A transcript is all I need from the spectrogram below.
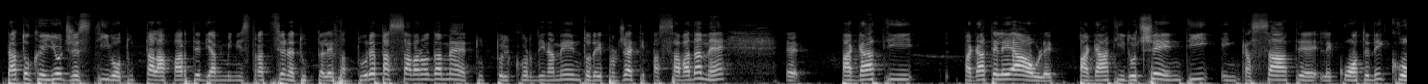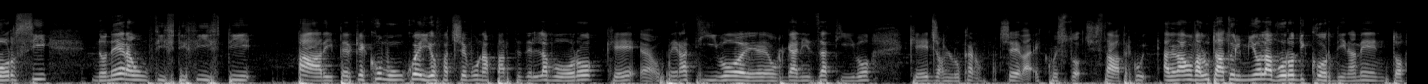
dato che io gestivo tutta la parte di amministrazione, tutte le fatture passavano da me, tutto il coordinamento dei progetti passava da me, eh, pagati, pagate le aule, pagati i docenti, incassate le quote dei corsi, non era un 50-50 pari perché comunque io facevo una parte del lavoro che eh, operativo e organizzativo che Gianluca non faceva e questo ci stava per cui avevamo valutato il mio lavoro di coordinamento.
